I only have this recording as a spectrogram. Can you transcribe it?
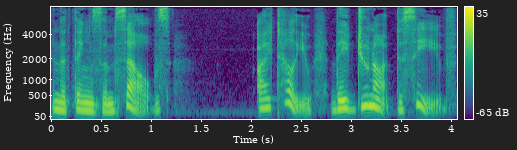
in the things themselves. I tell you, they do not deceive.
